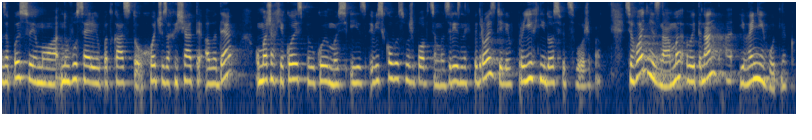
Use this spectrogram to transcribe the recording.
записуємо нову серію подкасту Хочу захищати, де, у межах якої спілкуємось із військовослужбовцями з різних підрозділів про їхній досвід служби. Сьогодні з нами лейтенант Євгеній Гутник.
